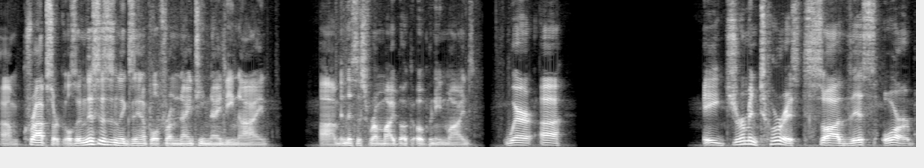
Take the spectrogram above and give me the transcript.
um, crop circles. And this is an example from 1999. Um, and this is from my book, Opening Minds where uh, a German tourist saw this orb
